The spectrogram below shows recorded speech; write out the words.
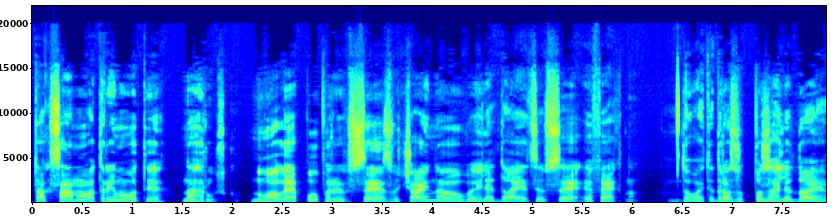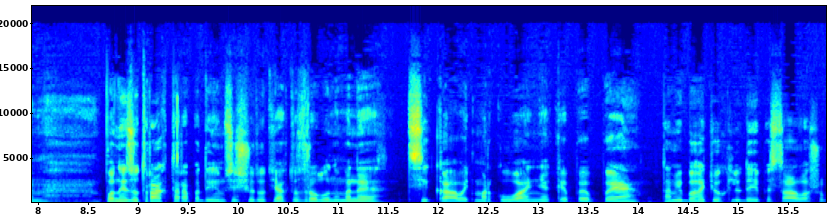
так само отримувати нагрузку. Ну, але, попри все, звичайно, виглядає це все ефектно. Давайте одразу позаглядаємо по низу трактора, подивимося, що тут як тут зроблено. Мене цікавить маркування КПП. Там і багатьох людей писало, щоб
